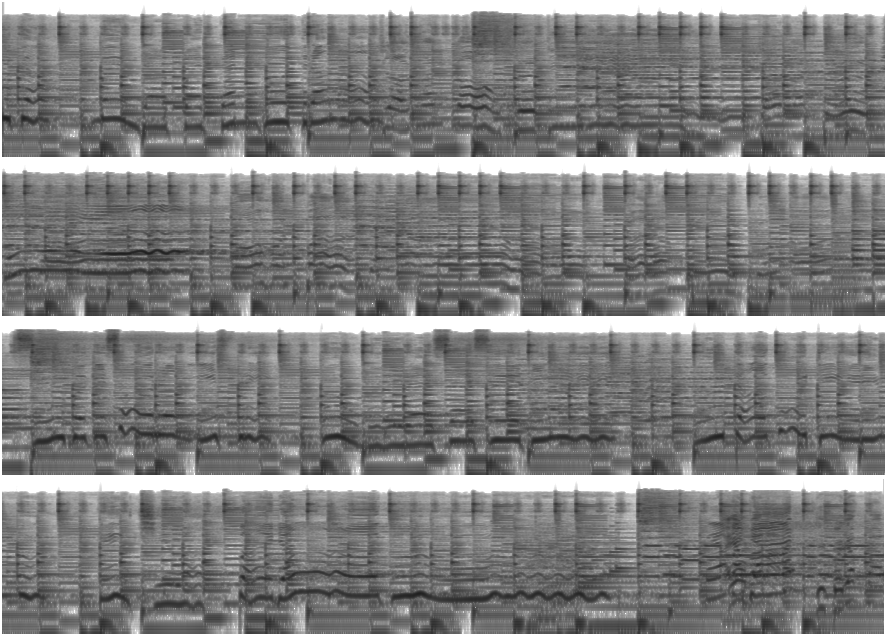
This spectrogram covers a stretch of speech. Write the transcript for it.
juga mendapatkan putra. Jangan kau sedih Jangan berjuang Mohon pandangan Dalam berdoa Sebagai seorang de Goiapau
